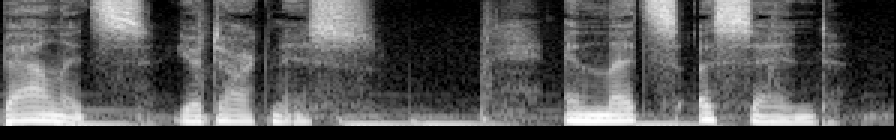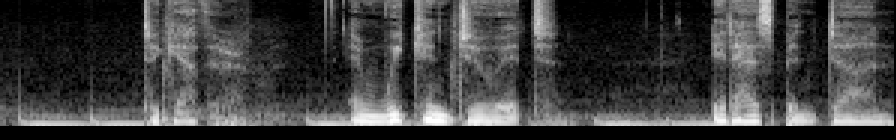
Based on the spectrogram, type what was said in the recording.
Balance your darkness and let's ascend together. And we can do it. It has been done.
